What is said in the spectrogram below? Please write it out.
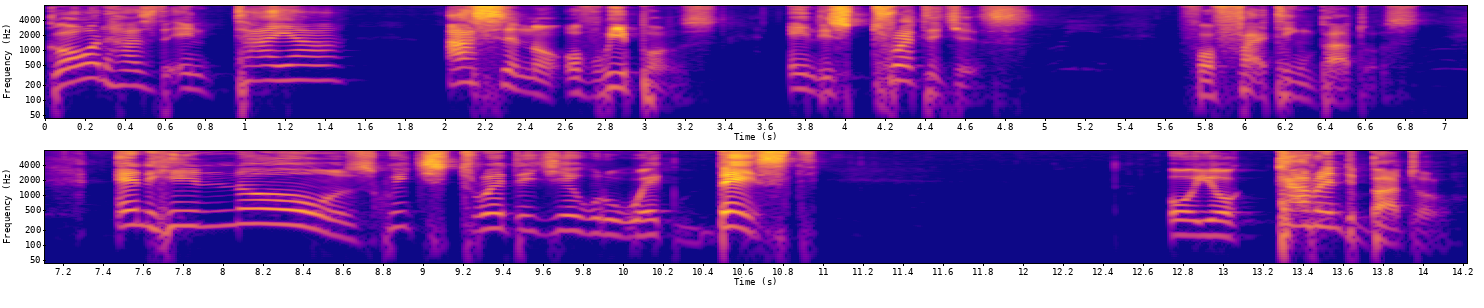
God has the entire arsenal of weapons and the strategies for fighting battles. And He knows which strategy will work best or your current battle.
